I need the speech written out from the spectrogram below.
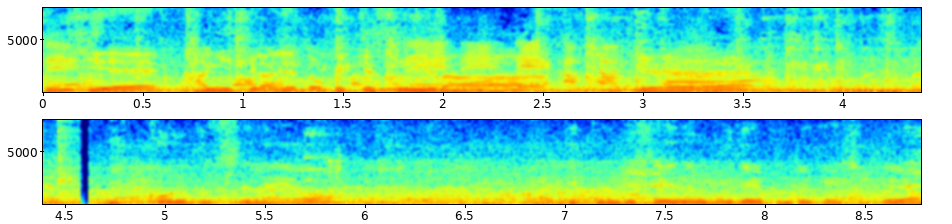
네. 2시에 강의 시간에 또 뵙겠습니다. 네, 네, 네, 감사합니다. 예. 니콘 부스네요. 자, 니콘 부스에는 모델분도 계시고요.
